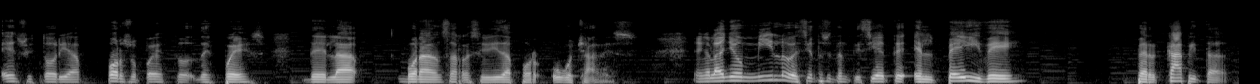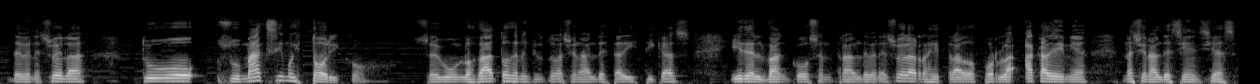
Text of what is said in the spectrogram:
en su historia, por supuesto, después de la bonanza recibida por Hugo Chávez. En el año 1977, el PIB per cápita de Venezuela tuvo su máximo histórico según los datos del Instituto Nacional de Estadísticas y del Banco Central de Venezuela registrados por la Academia Nacional de Ciencias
